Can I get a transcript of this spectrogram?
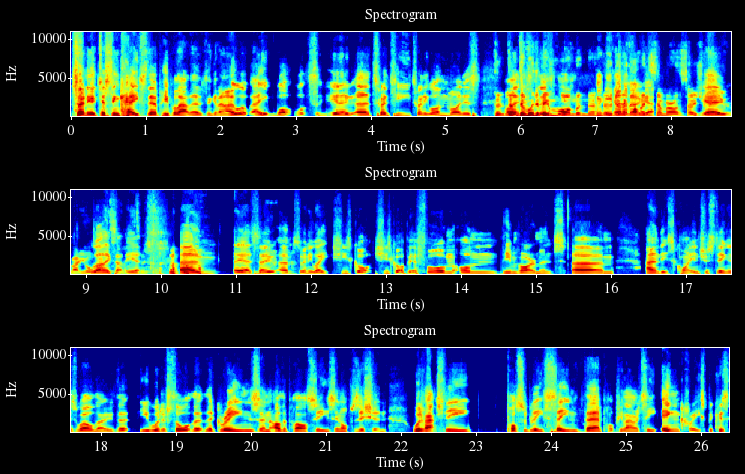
so, anyway, just in case there are people out there thinking, oh, hey, what, what's, you know, uh, 2021 minus There, Well, there would have been one, wouldn't there? There would Yeah, been know, a comment yeah. somewhere on social Yeah, media about your well, exactly, yeah. um yeah so um so anyway she's got she's got a bit of form on the environment um and it's quite interesting as well though that you would have thought that the greens and other parties in opposition would have actually possibly seen their popularity increase because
